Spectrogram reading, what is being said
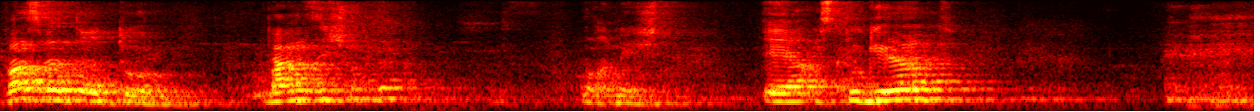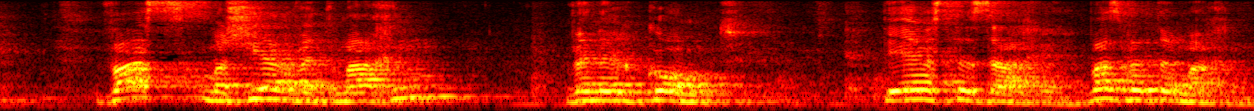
Was wird er tun? Waren Sie schon da? Noch nicht. Ja, hast du gehört? Was Moschiach wird machen, wenn er kommt? Die erste Sache. Was wird er machen?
